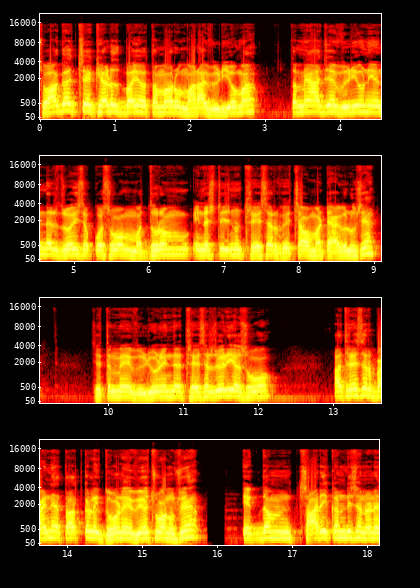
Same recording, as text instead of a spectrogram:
સ્વાગત છે ખેડૂત ભાઈઓ તમારું મારા વિડીયોમાં. તમે આજે વિડીયોની અંદર જોઈ શકો છો મધુરમ ઇન્ડસ્ટ્રીઝનું થ્રેસર વેચાવા માટે આવેલું છે. જે તમે વિડીયોની અંદર થ્રેસર જોઈ રહ્યા છો. આ થ્રેસર ભાઈને તાત્કાલિક ધોરણે વેચવાનું છે. એકદમ સારી કન્ડિશન અને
